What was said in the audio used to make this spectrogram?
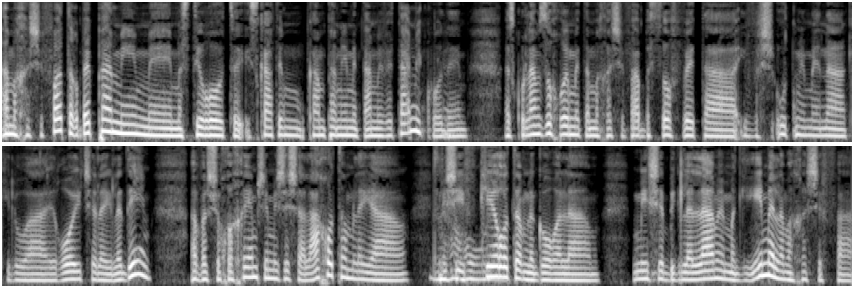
המכשפות הרבה פעמים אה, מסתירות, הזכרתם כמה פעמים את תמי ותמי קודם, כן. אז כולם זוכרים את המכשפה בסוף ואת ההיוושעות ממנה, כאילו ההירואית של הילדים, אבל שוכחים שמי ששלח אותם ליער, מי שהפקיר אותם לגורלם, מי שבגללם הם מגיעים אל המכשפה,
